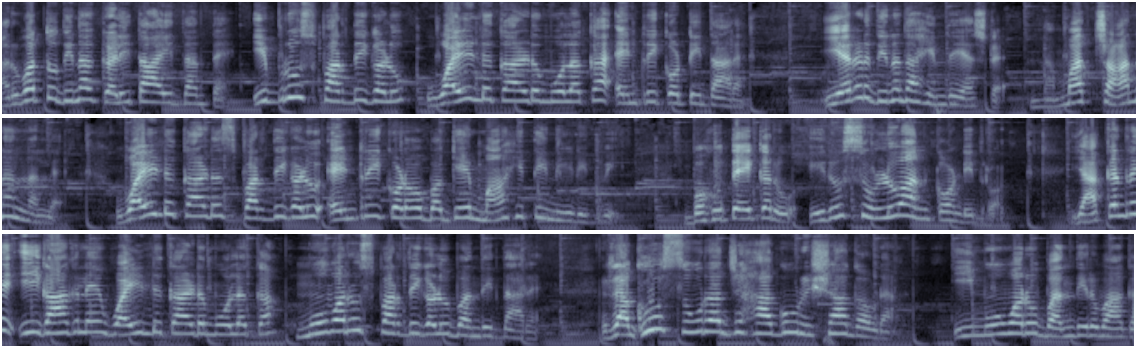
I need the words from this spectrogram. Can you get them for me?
ಅರವತ್ತು ದಿನ ಕಳೀತಾ ಇದ್ದಂತೆ ಇಬ್ರು ಸ್ಪರ್ಧಿಗಳು ವೈಲ್ಡ್ ಕಾರ್ಡ್ ಮೂಲಕ ಎಂಟ್ರಿ ಕೊಟ್ಟಿದ್ದಾರೆ. ಎರಡು ದಿನದ ಹಿಂದೆಯಷ್ಟೇ. ನಮ್ಮ ಚಾನೆಲ್ನಲ್ಲೇ ವೈಲ್ಡ್ ಕಾರ್ಡ್ ಸ್ಪರ್ಧಿಗಳು ಎಂಟ್ರಿ ಕೊಡೋ ಬಗ್ಗೆ ಮಾಹಿತಿ ನೀಡಿದ್ವಿ. ಬಹುತೇಕರು ಇದು ಸುಳ್ಳು ಅನ್ಕೊಂಡಿದ್ರು. ಯಾಕಂದ್ರೆ ಈಗಾಗಲೇ ವೈಲ್ಡ್ ಕಾರ್ಡ್ ಮೂಲಕ ಮೂವರು ಸ್ಪರ್ಧಿಗಳು ಬಂದಿದ್ದಾರೆ. ರಘು, ಸೂರಜ್ ಹಾಗೂ ರಿಷಾ ಗೌಡ. ಈ ಮೂವರು ಬಂದಿರುವಾಗ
